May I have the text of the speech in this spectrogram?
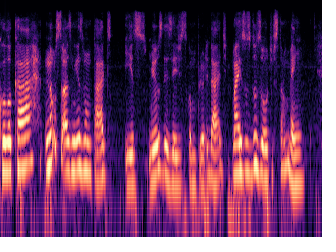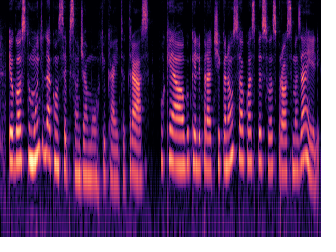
Colocar não só as minhas vontades e os meus desejos como prioridade, mas os dos outros também. Eu gosto muito da concepção de amor que o Caíto traz, porque é algo que ele pratica não só com as pessoas próximas a ele,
